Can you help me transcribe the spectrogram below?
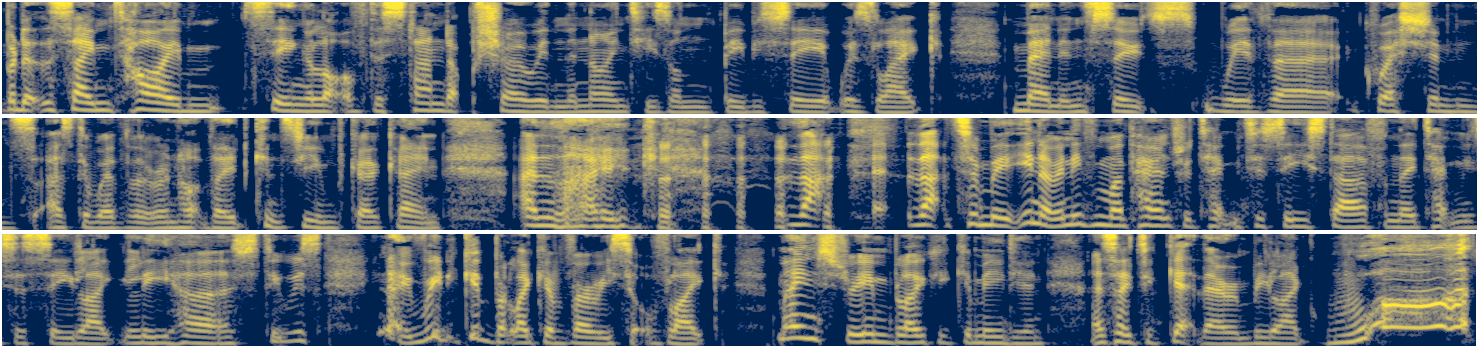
but at the same time, seeing a lot of the stand up show in the 90s on BBC, it was like men in suits with uh, questions as to whether or not they'd consumed cocaine. And like that, that to me, you know, and even my parents would take me to see stuff and they'd take me to see like Lee Hurst, who was, you know, really good, but like a very sort of like mainstream blokey comedian. And so to get there and be like, what? what?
